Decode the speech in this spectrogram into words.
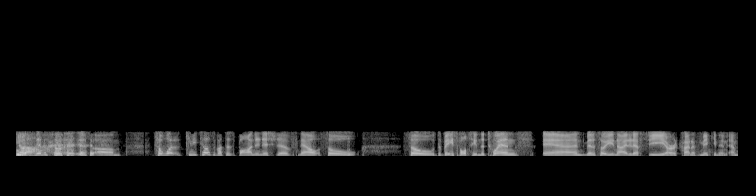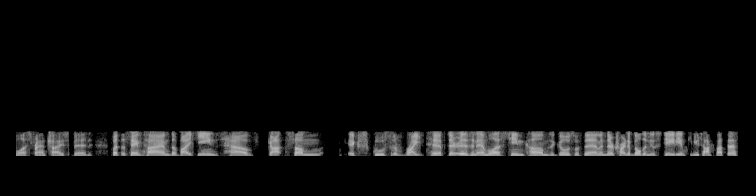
Now Yeah. Minnesota is um so what can you tell us about this bond initiative? Now so so the baseball team, the Twins and Minnesota United FC are kind of making an MLS franchise bid, but at the same time the Vikings have got some exclusive right to if there is an MLS team comes, it goes with them and they're trying to build a new stadium. Can you talk about this?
